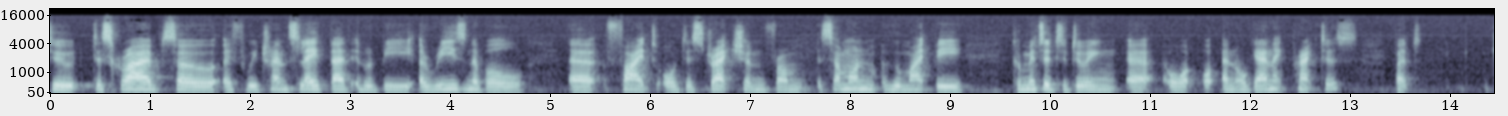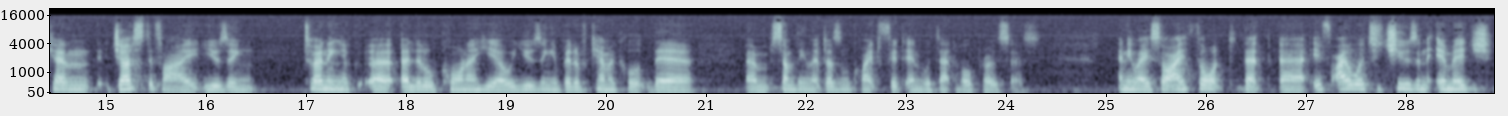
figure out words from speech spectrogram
to describe, so if we translate that, it would be a reasonable uh, fight or distraction from someone who might be committed to doing uh, or, or an organic practice, but can justify using turning a, a, little corner here or using a bit of chemical there um, something that doesn't quite fit in with that whole process. Anyway, so I thought that uh, if I were to choose an image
